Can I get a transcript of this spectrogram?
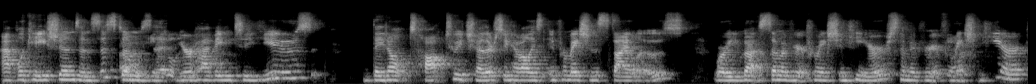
applications and systems oh, that you're having to use they don't talk to each other. So you have all these information silos where you've got some of your information here, some of your information yeah. here.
